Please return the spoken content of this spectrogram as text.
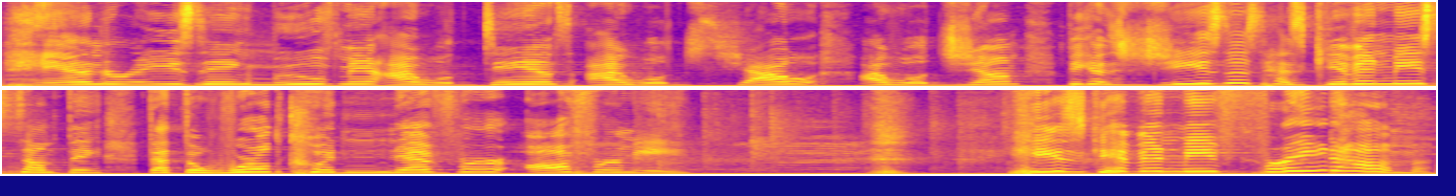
hand raising movement. I will dance, I will shout, I will jump because Jesus has given me something that the world could never offer me. He's given me freedom.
